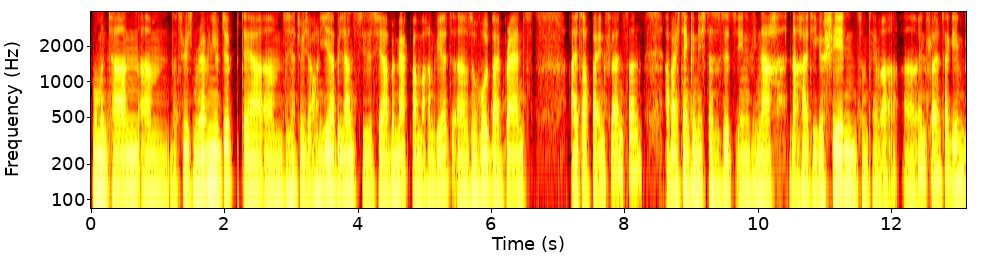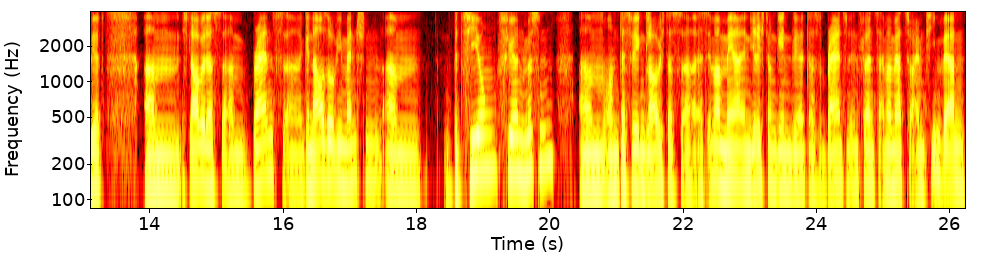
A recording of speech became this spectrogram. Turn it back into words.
momentan ähm, natürlich ein Revenue-Dip, der ähm, sich natürlich auch in jeder Bilanz dieses Jahr bemerkbar machen wird, äh, sowohl bei Brands als auch bei Influencern. Aber ich denke nicht, dass es jetzt irgendwie nach, nachhaltige Schäden zum Thema äh, Influencer geben wird. Ähm, ich glaube, dass ähm, Brands äh, genauso wie Menschen ähm, Beziehung führen müssen. Ähm, und deswegen glaube ich, dass äh, es immer mehr in die Richtung gehen wird, dass Brands und Influencer immer mehr zu einem Team werden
